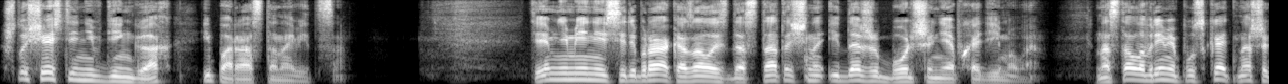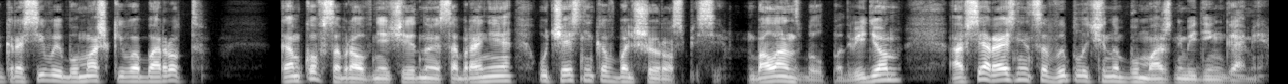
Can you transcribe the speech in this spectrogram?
что счастье не в деньгах, и пора остановиться. Тем не менее, серебра оказалось достаточно и даже больше необходимого. Настало время пускать наши красивые бумажки в оборот. Комков собрал внеочередное собрание участников большой росписи. Баланс был подведен, а вся разница выплачена бумажными деньгами.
